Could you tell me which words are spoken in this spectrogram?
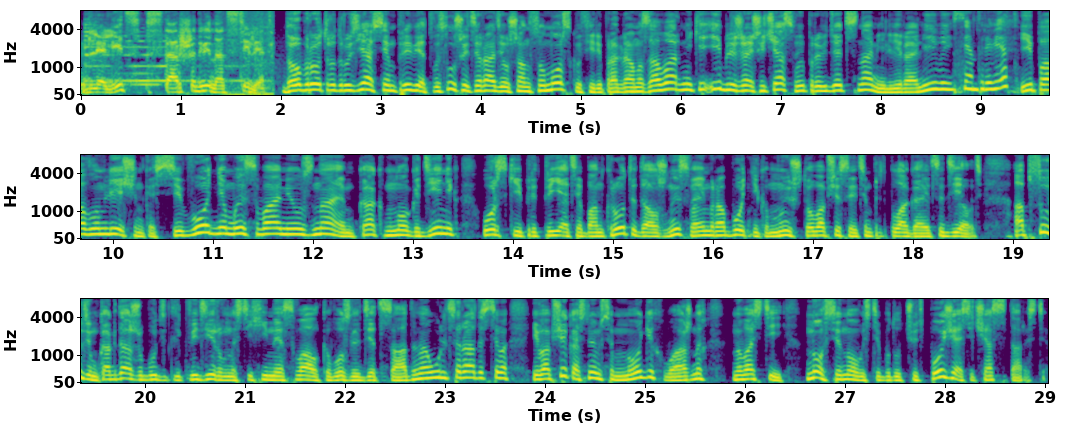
Для лиц старше 12 лет. Доброе утро, друзья. Всем привет. Вы слушаете радио Шансон Орск. В эфире программа «Заварники». И ближайший час вы проведете с нами Эльвира Алиевой. Всем привет. И Павлом Лещенко. Сегодня мы с вами узнаем, как много денег орские предприятия-банкроты должны своим работникам. Ну и что вообще с этим предполагается делать. Обсудим, когда же будет ликвидирована стихийная свалка возле детсада на улице Радостева. И вообще коснемся многих важных новостей. Но все новости будут чуть позже, а сейчас старости.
